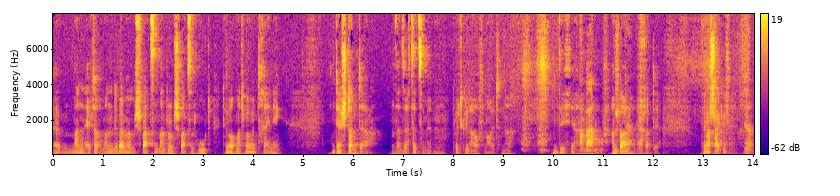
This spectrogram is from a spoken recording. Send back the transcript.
ähm, Mann, ein älterer Mann, der war immer mit schwarzen Mantel und schwarzen Hut. Der war auch manchmal beim Training. Und der stand da. Und dann sagt er zu mir, "Hm, blöd gelaufen heute, ne? Und ich, ja. Am Bahnhof. Am Bahnhof ja. stand der. Der war Schalke-Fan. Ja.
